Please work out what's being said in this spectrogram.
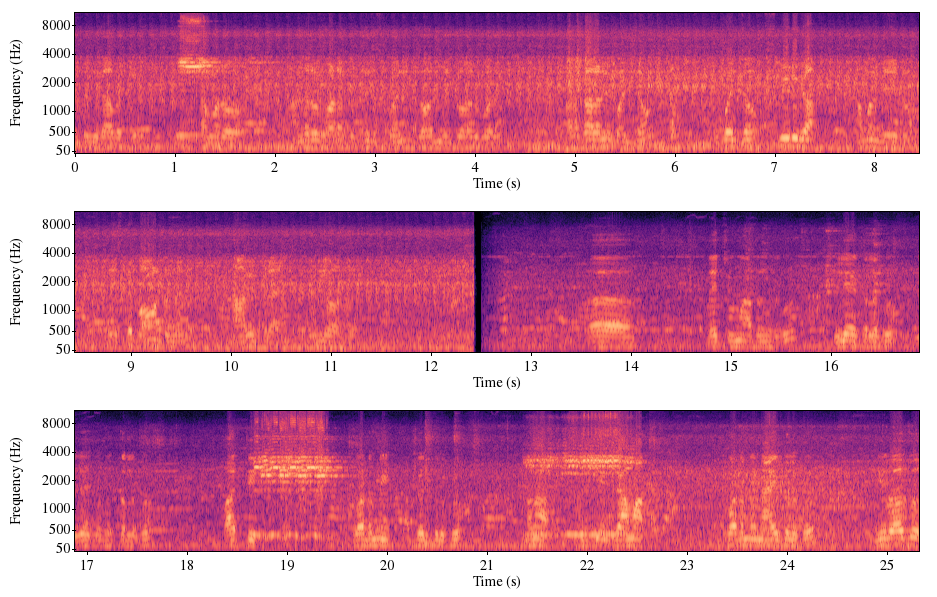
ఉంటుంది కాబట్టి తమరు అందరూ కూడా గుర్తుంచుకొని గవర్నమెంట్ వారు కూడా పథకాలని కొంచెం కొంచెం స్పీడ్గా అమలు చేయడం చేస్తే బాగుంటుందని నా అభిప్రాయం. ధన్యవాదాలు. నేర్చుకు మాతలకు విలేకరులకు విలేకరు మిత్రులకు పార్టీ కూటమి అభ్యర్థులకు మన దుర్గి గ్రామ కూటమి నాయకులకు ఈరోజు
